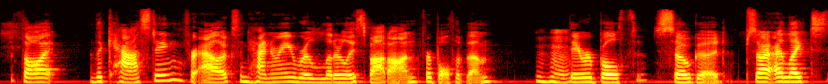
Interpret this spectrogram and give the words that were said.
thought the casting for Alex and Henry were literally spot on for both of them. Mm-hmm. They were both so good. So I, I liked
